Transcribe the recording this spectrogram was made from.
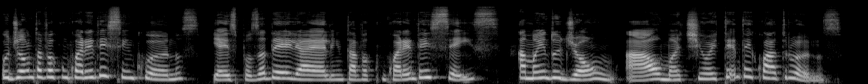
O John estava com 45 anos e a esposa dele, a Ellen, estava com 46. A mãe do John, a Alma, tinha 84 anos.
